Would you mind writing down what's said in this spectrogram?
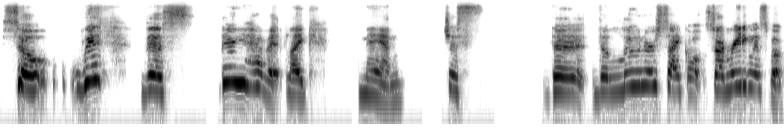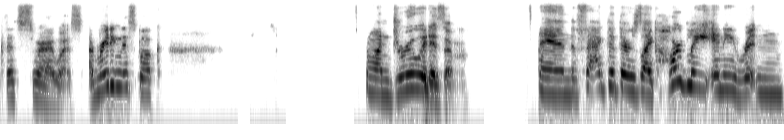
So with this, there you have it. Like, man, just the the lunar cycle. So I'm reading this book. That's where I was. I'm reading this book on druidism and the fact that there's like hardly any written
